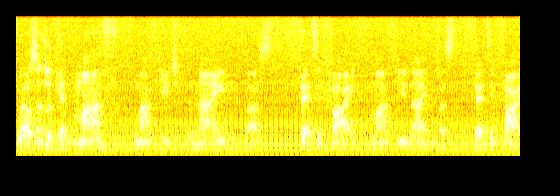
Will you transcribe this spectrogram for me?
We also look at Matthew, Matthew chapter 9, verse 35. Matthew 9, verse 35.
